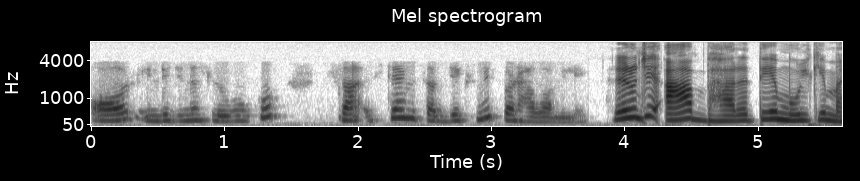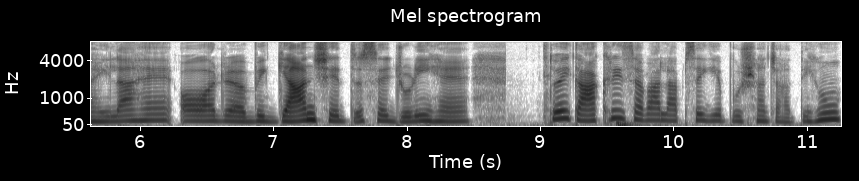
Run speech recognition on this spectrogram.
और इंडिजिनस लोगों को स्टेम सब्जेक्ट्स में बढ़ावा मिले। रेणु जी आप भारतीय मूल की महिला हैं और विज्ञान क्षेत्र से जुड़ी हैं। तो एक आखिरी सवाल आपसे ये पूछना चाहती हूँ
